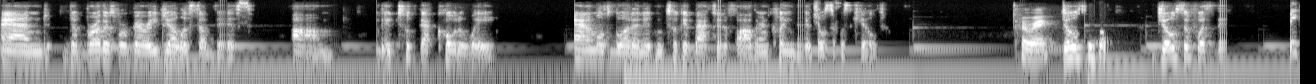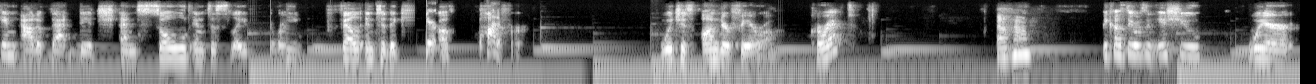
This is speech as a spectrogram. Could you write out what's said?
And the brothers were very jealous of this. Um, they took that coat away, animal's blood in it, and took it back to the father and claimed that Joseph was killed. Correct. Joseph, Joseph was taken out of that ditch and sold into slavery, he fell into the care of Potiphar, which is under Pharaoh, correct? Uh huh. Because there was an issue where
